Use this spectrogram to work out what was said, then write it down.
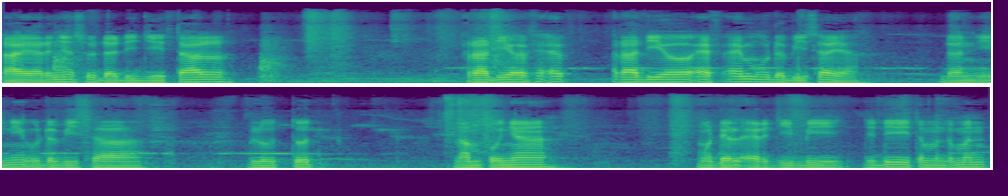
layarnya sudah digital. Radio FM, radio FM udah bisa ya. Dan ini udah bisa bluetooth. Lampunya model RGB jadi teman-teman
